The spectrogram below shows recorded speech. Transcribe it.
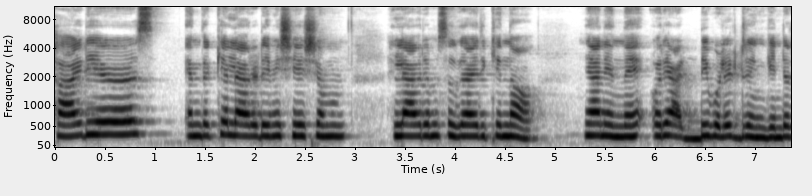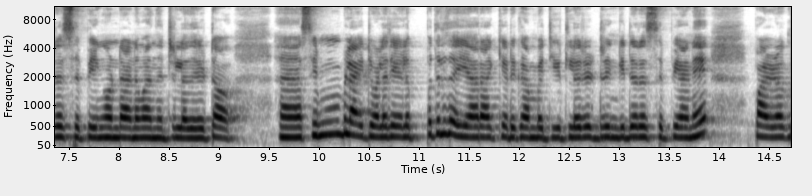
ഹായ് ഡിയേഴ്സ് എന്തൊക്കെ എല്ലാവരുടെയും വിശേഷം? എല്ലാവരും സുഖമായിരിക്കുന്നോ ഞാൻ ഇന്ന് ഒരു അടിപൊളി ഡ്രിങ്കിന്റെ റെസിപ്പിയും കൊണ്ടാണ് വന്നിട്ടുള്ളത് കേട്ടോ. സിമ്പിളായിട്ട് വളരെ എളുപ്പത്തിൽ തയ്യാറാക്കിയെടുക്കാൻ പറ്റിയിട്ടുള്ള ഒരു ഡ്രിങ്കിന്റെ റെസിപ്പിയാണ്. പഴം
